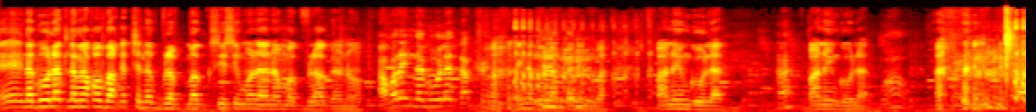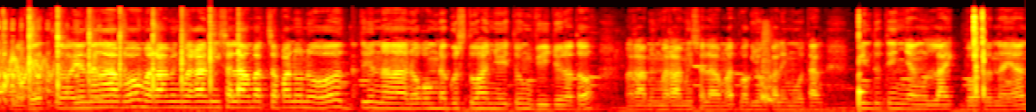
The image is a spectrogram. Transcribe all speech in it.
Eh, nagulat lang ako bakit siya nag-vlog, magsisimula ng mag-vlog, ano? Ako rin nagulat actually. Ay, nagulat ka din ba? Paano yung gulat? Ha? Paano yung gulat? Wow. Okay, so yun na nga po. Maraming maraming salamat sa panonood. At yun na nga, no, kung nagustuhan nyo itong video na to, maraming maraming salamat. Huwag nyo kalimutang pindutin yung like button na yan.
